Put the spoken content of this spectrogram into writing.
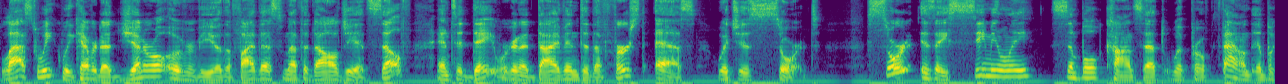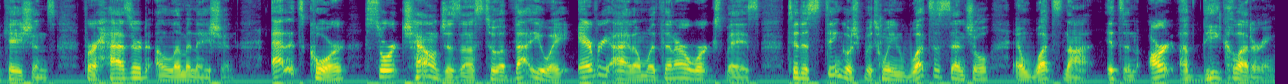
Last week, we covered a general overview of the 5S methodology itself, and today we're going to dive into the first S, which is sort. Sort is a seemingly simple concept with profound implications for hazard elimination. At its core, sort challenges us to evaluate every item within our workspace to distinguish between what's essential and what's not. It's an art of decluttering,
